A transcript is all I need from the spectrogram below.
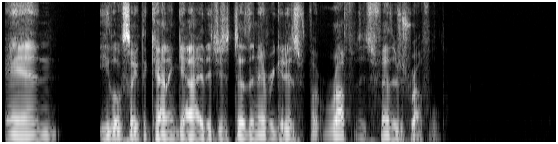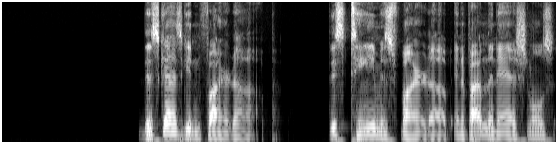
and he looks like the kind of guy that just doesn't ever get his rough his feathers ruffled. This guy's getting fired up. This team is fired up, and if I'm the Nationals,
